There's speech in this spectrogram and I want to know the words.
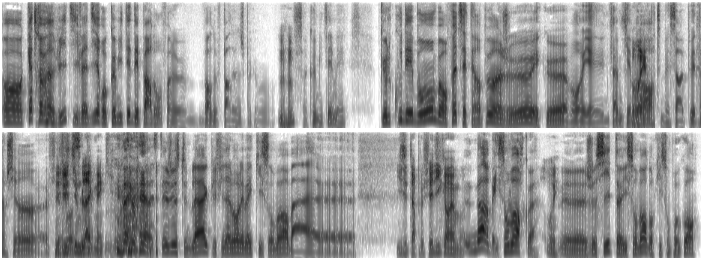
En 88, il va dire au comité des pardons, enfin le Board of Pardons, je sais pas comment, Mhm. c'est un comité, mais que le coup des bombes, en fait, c'était un peu un jeu et que bon, il y a une femme qui est Ouais. morte, mais ça aurait pu être un chien. euh, C'est juste une blague, mec. ouais, voilà, c'était juste une blague. Puis finalement, les mecs qui sont morts, bah euh, Ils étaient un peu shady quand même. non, mais ils sont morts quoi. Oui. Euh, je cite, ils sont morts donc ils sont pas au courant.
